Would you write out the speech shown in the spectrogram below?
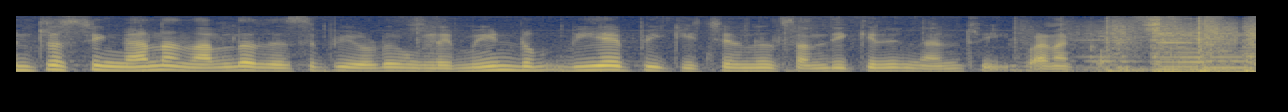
இன்ட்ரெஸ்டிங்கான நல்ல ரெசிபியோடு உங்களை மீண்டும் விஐபி கிச்சனில் சந்திக்கிறேன். நன்றி. வணக்கம்.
